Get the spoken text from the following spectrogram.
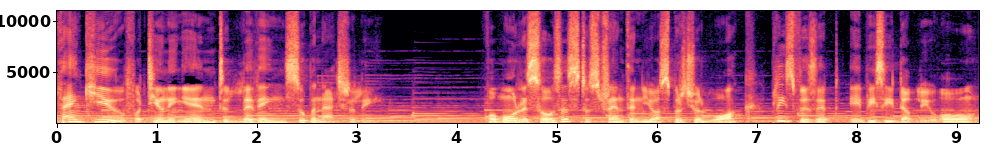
Thank you for tuning in to Living Supernaturally. For more resources to strengthen your spiritual walk, please visit apcwo.org.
